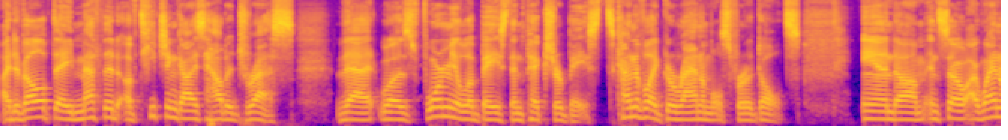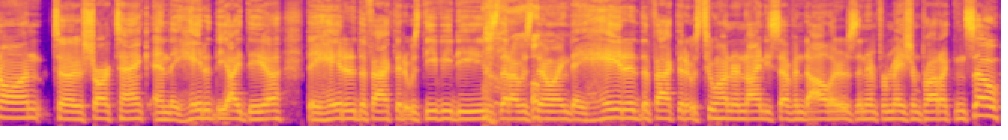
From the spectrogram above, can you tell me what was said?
I developed a method of teaching guys how to dress that was formula based and picture based. It's kind of like Garanimals for adults. And um, and so I went on to Shark Tank, and they hated the idea. They hated the fact that it was DVDs that I was doing. They hated the fact that it was two hundred ninety seven dollars an information product. And so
